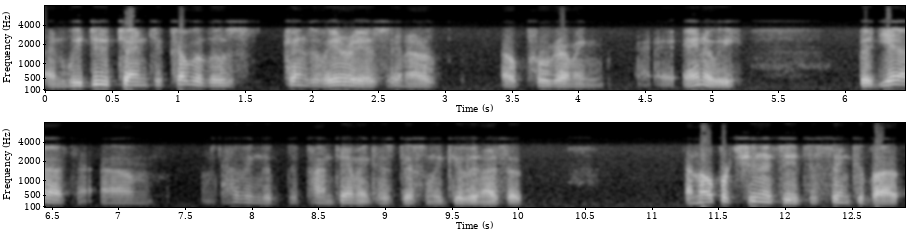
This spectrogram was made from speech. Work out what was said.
and we do tend to cover those kinds of areas in our our programming anyway. But yeah um having the, the pandemic has definitely given us a an opportunity to think about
